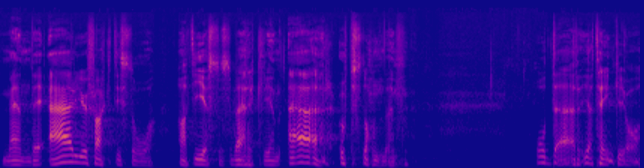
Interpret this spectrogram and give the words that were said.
men det är ju faktiskt så att Jesus verkligen är uppstånden. Och där, jag tänker jag,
